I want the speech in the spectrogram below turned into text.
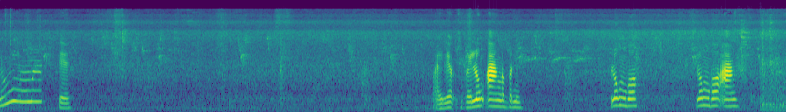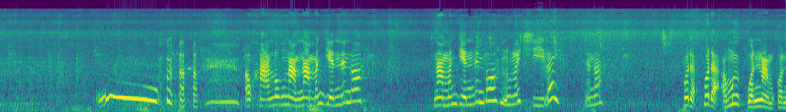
น้องยังมากเด้อไปแล้วไปลงอ่างแล้วบัดนี้ลงบ่ลงบ่อ่างโอ้เอาขาลงน้ำน้ำมันเย็นนั่นเนาะน้ำมันเย็นนั่นบ่หนูเลยฉี่เลยนั่นเนาะพูดอะพูดอะเอามือกวนน้ำก่อน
